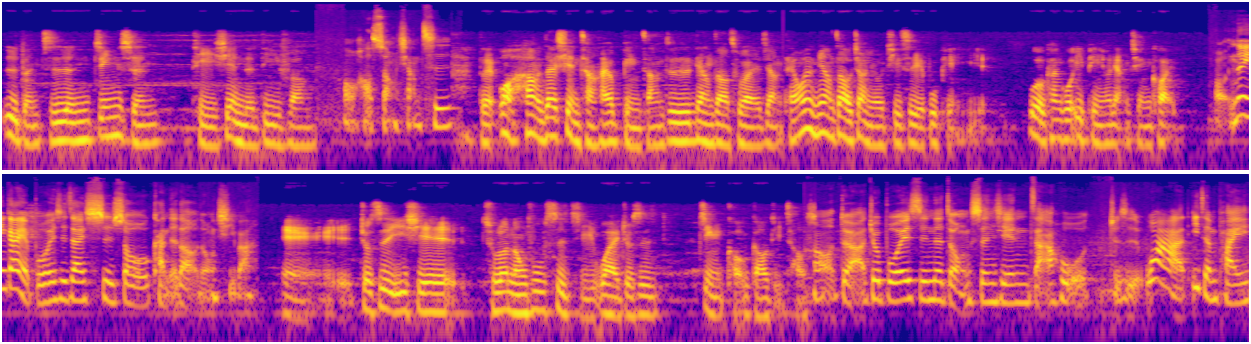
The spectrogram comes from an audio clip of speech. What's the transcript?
日本职人精神体现的地方。哦，好爽，想吃。对，哇，他们在现场还有品尝，就是酿造出来的酱。台湾的酿造酱油其实也不便宜耶，我有看过一瓶有两千块。哦，那应该也不会是在市售看得到的东西吧？诶、就是一些除了农夫市集外，就是进口高级超市。哦，对啊，就不会是那种生鲜杂货，就是哇一整排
